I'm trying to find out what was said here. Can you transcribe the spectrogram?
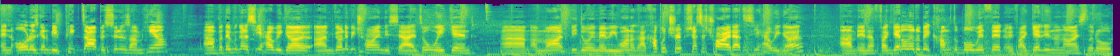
an order is going to be picked up as soon as I'm here. Uh, but then we're going to see how we go. I'm going to be trying this out. It's all weekend. Um, I might be doing maybe one, or a couple trips just to try it out to see how we go. Um, and if I get a little bit comfortable with it, or if I get in a nice little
